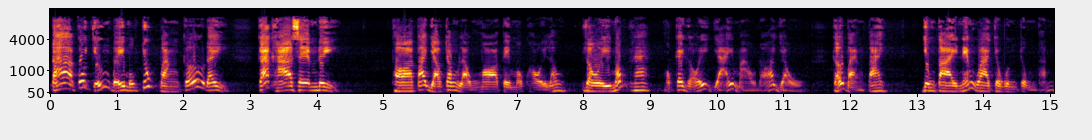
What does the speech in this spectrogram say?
đã có chuẩn bị một chút bằng cớ đây. Các hạ xem đi. Thò tay vào trong lòng mò tìm một hồi lâu. Rồi móc ra một cái gỏi giải màu đỏ dầu. Cỡ bàn tay. Dùng tay ném qua cho quân trùng thánh.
